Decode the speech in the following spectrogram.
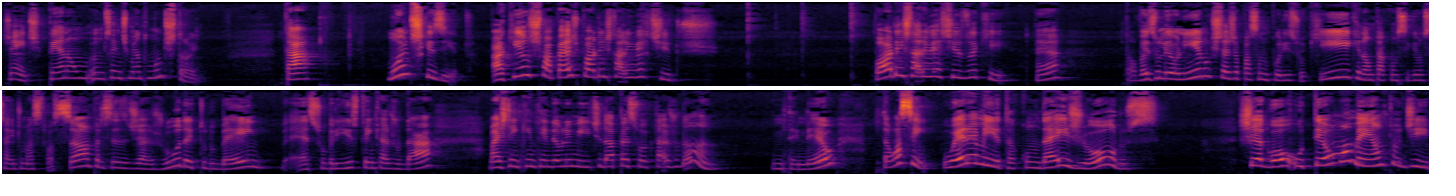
Gente, pena é um, um sentimento muito estranho, tá? Muito esquisito. Aqui os papéis podem estar invertidos. Podem estar invertidos aqui, né? Talvez o leonino esteja passando por isso aqui, que não está conseguindo sair de uma situação, precisa de ajuda e tudo bem, é sobre isso, tem que ajudar, mas tem que entender o limite da pessoa que está ajudando, entendeu? Então, assim, o eremita com 10 de ouros, chegou o teu momento de,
